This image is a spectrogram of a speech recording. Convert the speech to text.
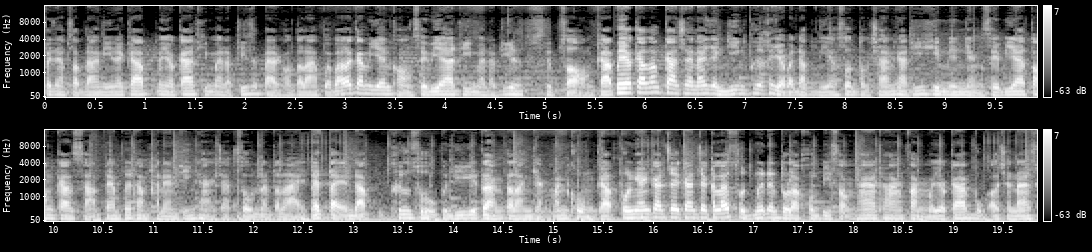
ประจำสัปดาห์นี้นะครับมายอกาทีมอันดับที่ 18 ของตารางเปิดบ้านและการเยือนของเซบียาทีมอันดับที่ 12 ครับมายอกาต้องการชนะอย่างยิ่งเพื่อขยับอันดับนี้จากโซนตกชั้นค่ะที่ทีมเยือนอย่างเซบียาต้องการ 3 แต้มเพื่อทำคะแนนทิ้งห่างจากโซนอันตราย และไต่อันดับขึ้นสู่พื้นที่กลางตารางอย่างมั่นคงครับผลงานการเจอการเจอกันล่าสุดเมื่อเดือนตุลาคมปี 25 ทางฝั่งมายอกาบุกเอาชนะเซ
